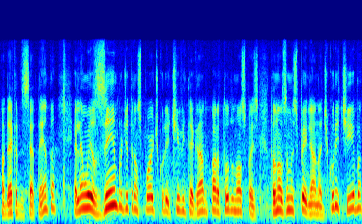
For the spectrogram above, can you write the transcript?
na década de 70. Ela é um exemplo de transporte coletivo integrado para todo o nosso país. Então nós vamos espelhar na de Curitiba.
